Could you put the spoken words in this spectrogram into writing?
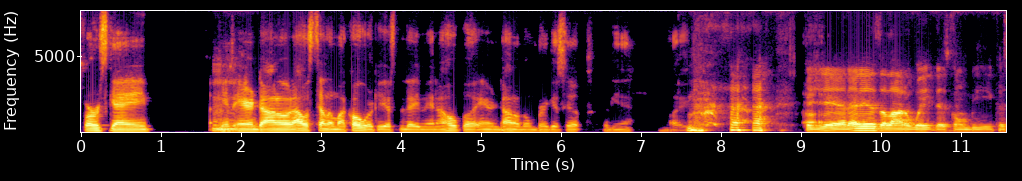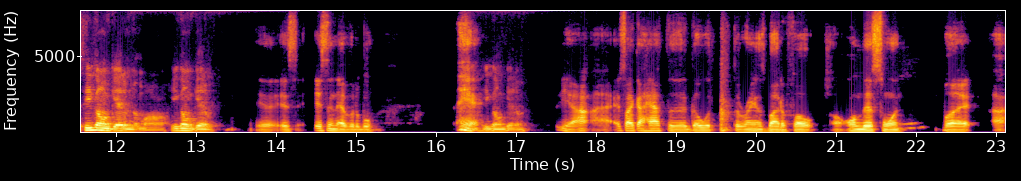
first game against mm-hmm. Aaron Donald. I was telling my coworker yesterday, man, I hope uh, Aaron Donald don't break his hip again. Like, Cause uh, yeah, that is a lot of weight that's gonna be because he gonna get him tomorrow. He gonna get him. Yeah, it's it's inevitable. Man, yeah, he gonna get him. Yeah, I, it's like I have to go with the Rams by default on this one, but I,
